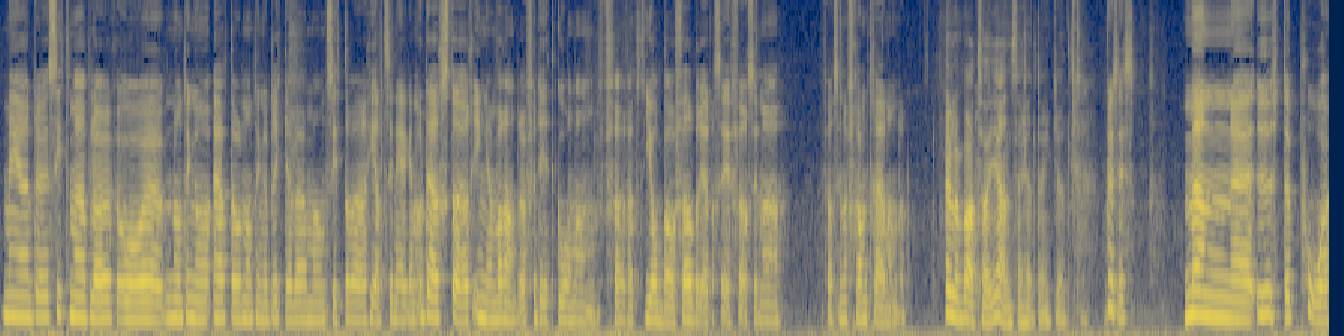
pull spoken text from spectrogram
med eh, sittmöbler och eh, någonting att äta och någonting att dricka där man sitter och är helt sin egen. Och där stör ingen varandra för dit går man för att jobba och förbereda sig för sina, för sina framträdanden. Eller bara ta igen sig helt enkelt. Precis. Men eh, ute på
